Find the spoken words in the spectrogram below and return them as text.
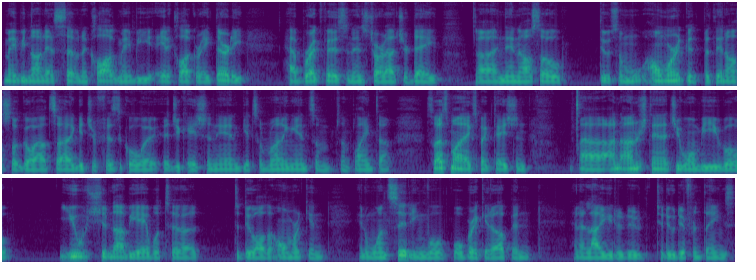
maybe not at seven o'clock, maybe eight o'clock or eight thirty, have breakfast, and then start out your day, uh, and then also do some homework, but then also go outside, get your physical education in, get some running in, some some playing time. So that's my expectation. Uh, I I understand that you won't be able, you should not be able to to do all the homework in in one sitting. We'll we'll break it up and and allow you to do to do different things.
